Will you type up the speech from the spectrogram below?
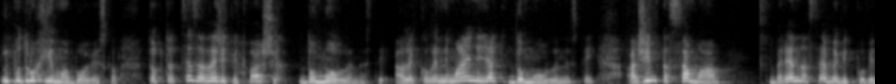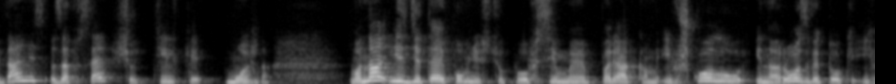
і по другим обов'язкам. Тобто це залежить від ваших домовленостей. Але коли немає ніяких домовленостей, а жінка сама бере на себе відповідальність за все, що тільки можна. Вона із дітей повністю по всім порядкам і в школу, і на розвиток, і,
